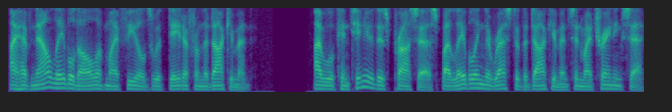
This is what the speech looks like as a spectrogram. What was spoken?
I have now labeled all of my fields with data from the document. I will continue this process by labeling the rest of the documents in my training set.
